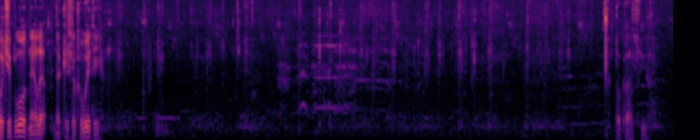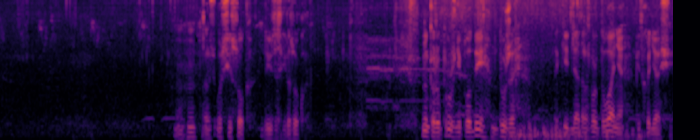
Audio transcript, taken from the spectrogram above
Хоч і плотний, але такий соковитий. Показую. Угу. Ось, ось і сок. Дивіться, скільки соку. Ну, кажу, пружні плоди, дуже такі для транспортування підходящі.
